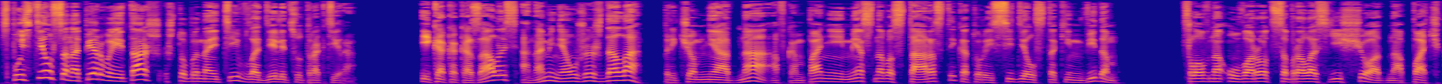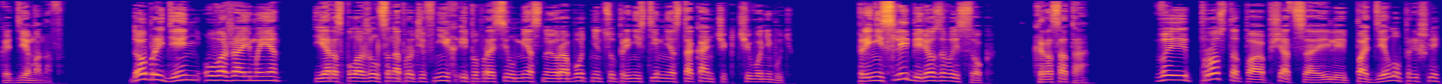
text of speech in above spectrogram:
спустился на первый этаж, чтобы найти владелицу трактира. И, как оказалось, она меня уже ждала. Причем не одна, а в компании местного старосты, который сидел с таким видом, словно у ворот собралась еще одна пачка демонов. «Добрый день, уважаемые!» Я расположился напротив них и попросил местную работницу принести мне стаканчик чего-нибудь. Принесли березовый сок. Красота. «Вы просто пообщаться или по делу пришли?»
